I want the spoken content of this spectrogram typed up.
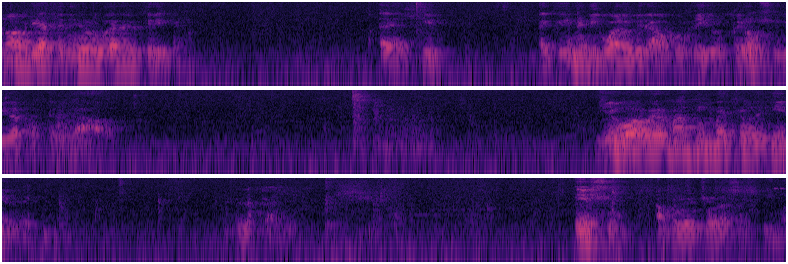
no habría tenido lugar el crimen. Es decir, el crimen igual hubiera ocurrido, pero se hubiera postergado. Llegó a haber más de un metro de nieve en las calles. Eso aprovechó el asesino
